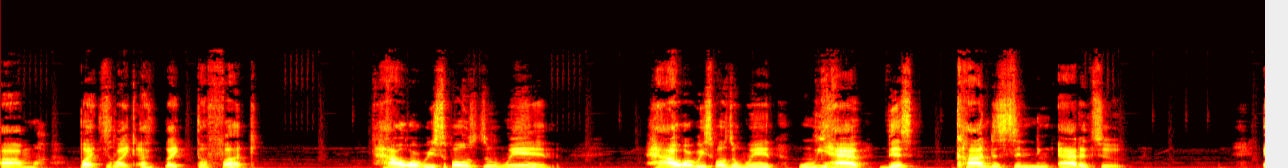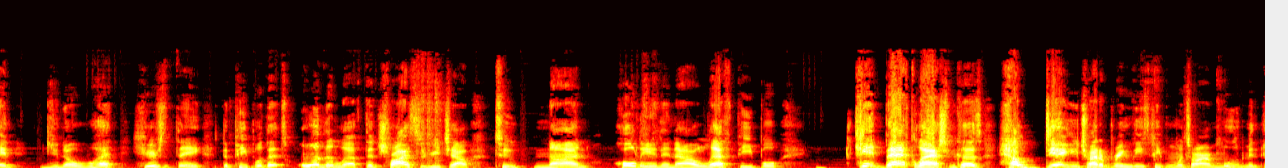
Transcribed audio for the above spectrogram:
Um, but like, uh, like the fuck? How are we supposed to win? How are we supposed to win when we have this condescending attitude? And you know what? Here's the thing: the people that's on the left that tries to reach out to non holier than our left people get backlash because how dare you try to bring these people into our movement?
